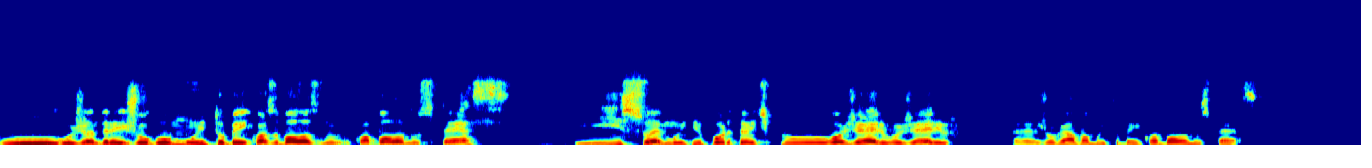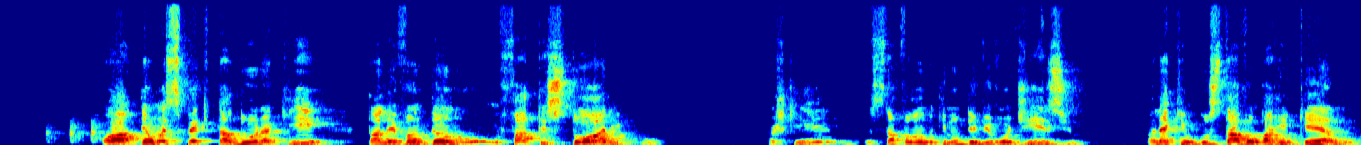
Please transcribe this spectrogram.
O, o Jandrei jogou muito bem com as bolas no, com a bola nos pés e isso é muito importante para o Rogério. O Rogério é, jogava muito bem com a bola nos pés. Ó, tem um espectador aqui tá levantando um fato histórico. Acho que você está falando que não teve rodízio. Olha aqui, o Gustavo Barrichello.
